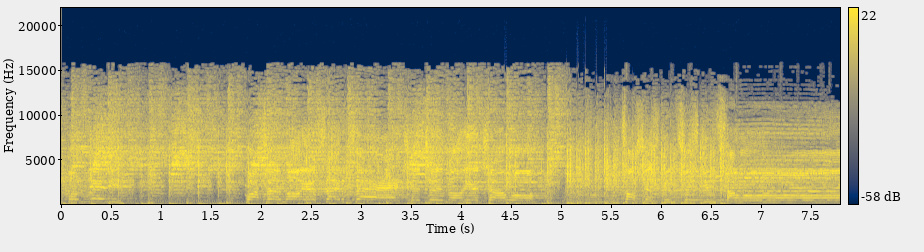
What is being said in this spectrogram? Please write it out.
Zapomnieli Płacze moje serce, krzyczy moje ciało Co się z tym wszystkim stało?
